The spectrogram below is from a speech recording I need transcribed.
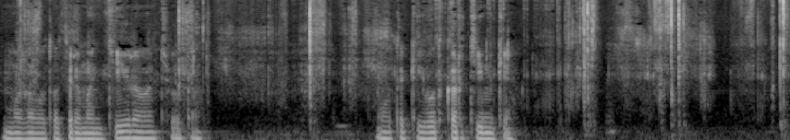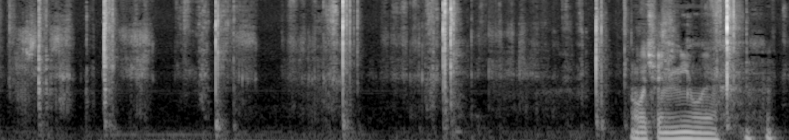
Можно вот отремонтировать что-то. Вот такие вот картинки. Очень милые.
